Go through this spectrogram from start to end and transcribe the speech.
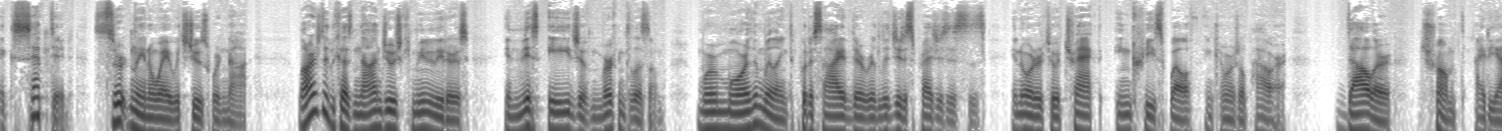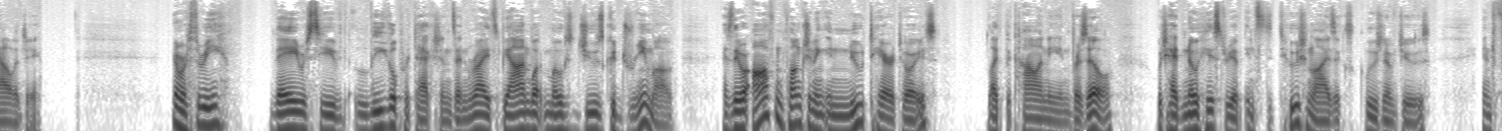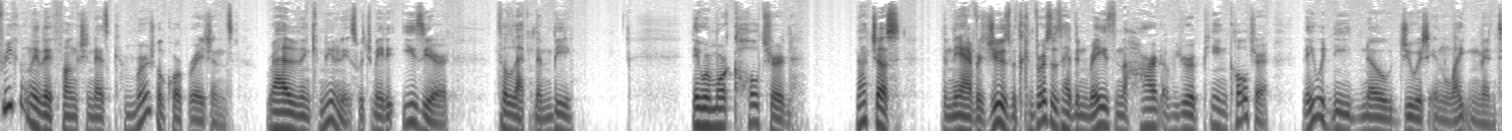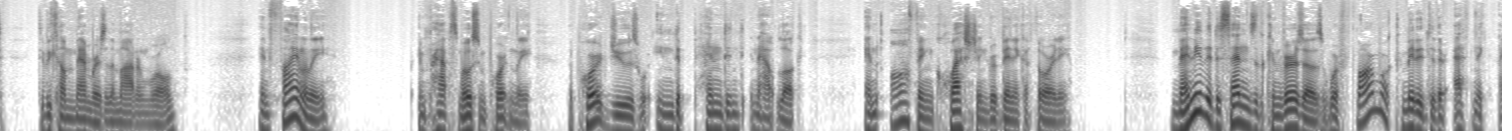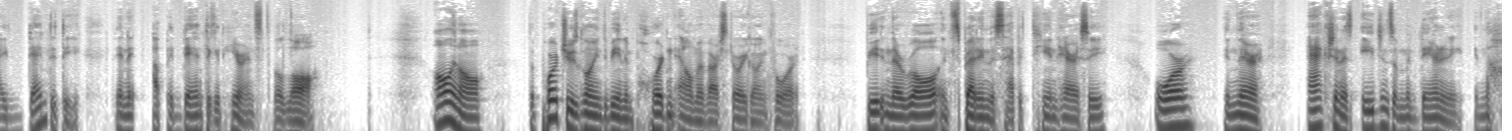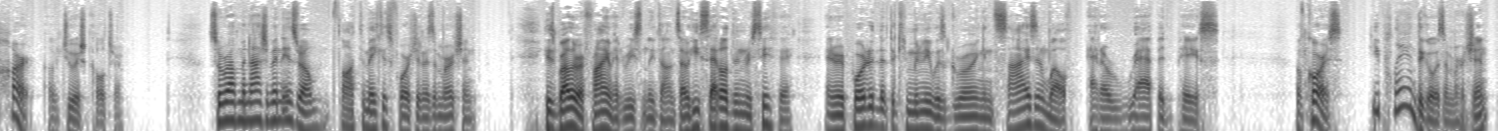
Accepted, certainly in a way which Jews were not, largely because non Jewish community leaders in this age of mercantilism were more than willing to put aside their religious prejudices in order to attract increased wealth and commercial power. Dollar trumped ideology. Number three, they received legal protections and rights beyond what most Jews could dream of, as they were often functioning in new territories, like the colony in Brazil, which had no history of institutionalized exclusion of Jews, and frequently they functioned as commercial corporations rather than communities, which made it easier to let them be. They were more cultured, not just than the average Jews, but the conversos had been raised in the heart of European culture. They would need no Jewish enlightenment to become members of the modern world. And finally, and perhaps most importantly, the Port Jews were independent in outlook and often questioned rabbinic authority. Many of the descendants of the conversos were far more committed to their ethnic identity than a pedantic adherence to the law. All in all, the Port Jews is going to be an important element of our story going forward, be it in their role in spreading the Sabbatean heresy or in their action as agents of modernity in the heart of Jewish culture. So Rav Menashe ben Israel thought to make his fortune as a merchant. His brother Ephraim had recently done so. He settled in Recife and reported that the community was growing in size and wealth at a rapid pace. Of course, he planned to go as a merchant,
